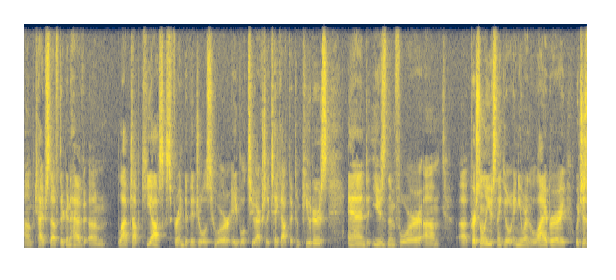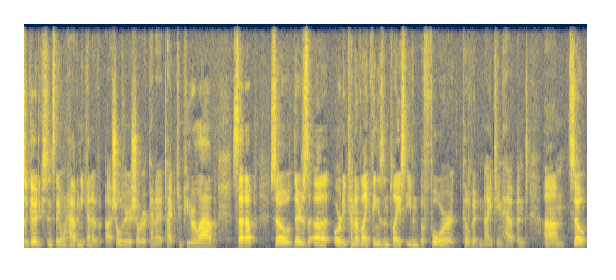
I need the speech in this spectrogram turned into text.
um, type stuff. They're going to have um, laptop kiosks for individuals who are able to actually take out the computers and use them for um, uh, personal use, they can go anywhere in the library, which is a good since they won't have any kind of uh, shoulder-to-shoulder kind of type computer lab setup. So there's uh, already kind of like things in place even before COVID-19 happened. Um, so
